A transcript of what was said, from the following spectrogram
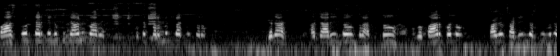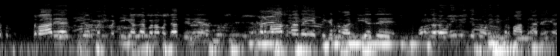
ਪਾਸਪੋਰਟ ਕਰਕੇ ਲੋਕੀ ਜਾ ਨਹੀਂ ਪਾ ਰਹੇ, ਉੱਥੇ ਪਰਮਿਟ ਲਾਗੂ ਕਰੋ। ਜਿਹੜਾ ਅਟਾਰੀ ਤੋਂ ਸਰਹੱਦ ਤੋਂ ਵਪਾਰ ਖੋਲੋ ਤਾਂ ਜੋ ਸਾਡੀ ਇੰਡਸਟਰੀ ਵਧੇ ਦਰਬਾਰ ਆ ਜੀ ਔਰ ਬੜੀ ਵੱਡੀ ਗੱਲ ਆ ਬੜਾ ਵੱਡਾ ਦਿਨ ਆ ਪਰਮਾਤਮਾ ਨੇ ਇਹ ਟਿਕਟ ਨਵਾਜੀ ਆ ਤੇ ਹੁਣ ਲੜਾਉਣੀ ਵੀ ਜਿਤਾਉਣੀ ਵੀ ਪਰਮਾਤਮਾ ਨੇ ਆ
